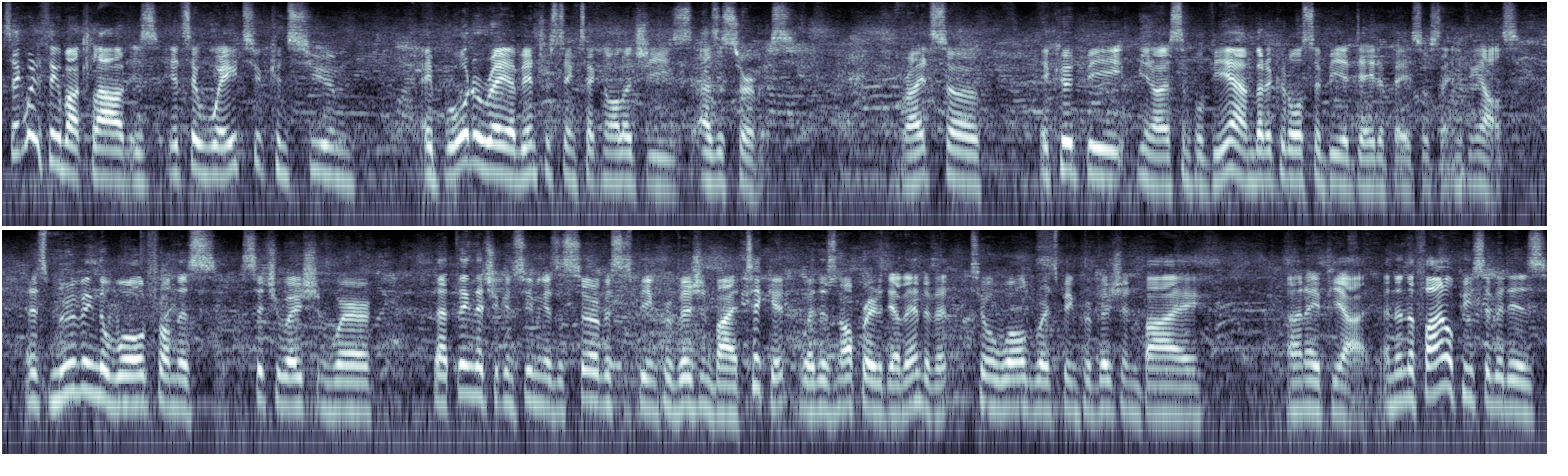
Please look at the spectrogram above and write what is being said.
Second way to think about cloud is it's a way to consume a broad array of interesting technologies as a service, right? So it could be you know, a simple VM, but it could also be a database or anything else. And it's moving the world from this situation where that thing that you're consuming as a service is being provisioned by a ticket, where there's an operator at the other end of it, to a world where it's being provisioned by an API. And then the final piece of it is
